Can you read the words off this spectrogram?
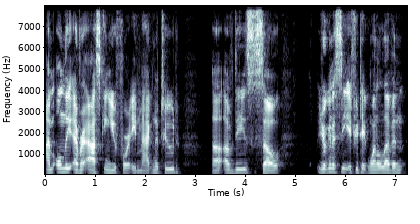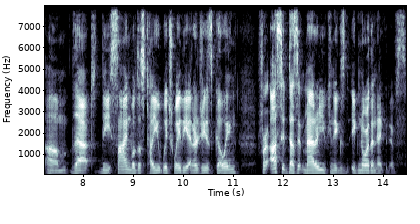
I'm only ever asking you for a magnitude uh, of these. So you're going to see if you take 111 um, that the sign will just tell you which way the energy is going. For us, it doesn't matter. You can ignore the negatives.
